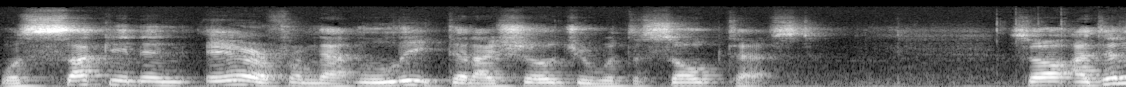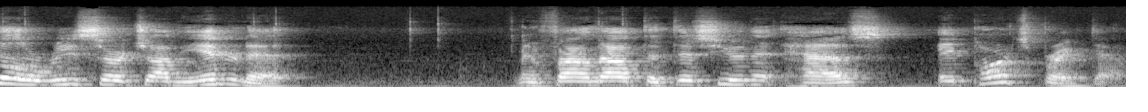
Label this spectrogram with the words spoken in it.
was sucking in air from that leak that I showed you with the soap test. So I did a little research on the internet and found out that this unit has a parts breakdown.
